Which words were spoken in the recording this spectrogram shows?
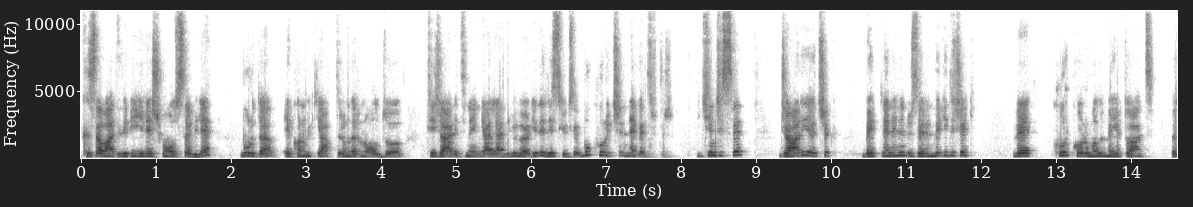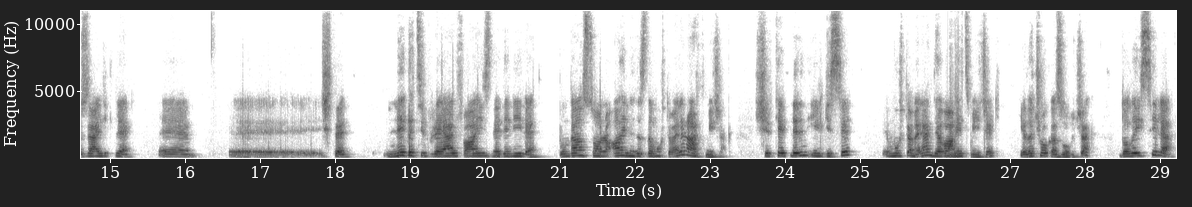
Kısa vadede bir iyileşme olsa bile burada ekonomik yaptırımların olduğu, ticaretin engellendiği bir bölgede risk yüksek. Bu kur için negatiftir. İkincisi cari açık beklenenin üzerinde gidecek ve kur korumalı mevduat özellikle e, e, işte negatif reel faiz nedeniyle bundan sonra aynı hızda muhtemelen artmayacak. Şirketlerin ilgisi e, muhtemelen devam etmeyecek ya da çok az olacak. Dolayısıyla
